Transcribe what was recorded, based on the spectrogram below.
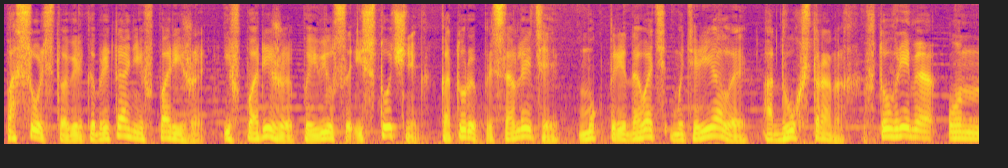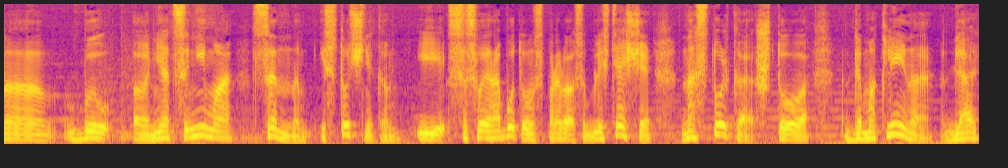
посольство Великобритании в Париже. И в Париже появился источник, который, представляете, мог передавать материалы о двух странах. В то время он э, был э, неоценимо ценным источником, и со своей работой он справлялся блестяще настолько, что для Маклейна, для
